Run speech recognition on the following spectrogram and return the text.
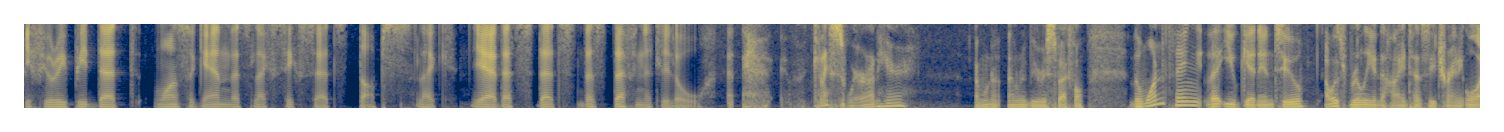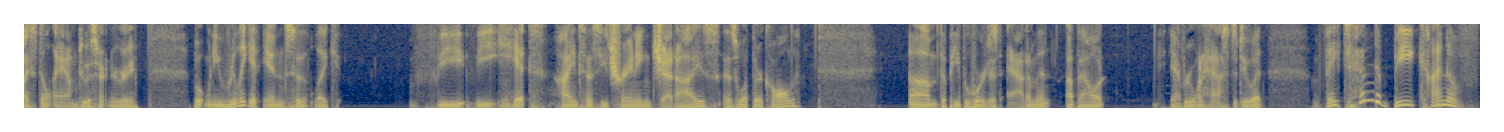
if you repeat that once again, that's like six sets tops. Like, yeah, that's that's that's definitely low. Can I swear on here? I want to I want to be respectful. The one thing that you get into, I was really into high intensity training. Well, I still am to a certain degree, but when you really get into like the the hit high intensity training Jedi's, is what they're called. Um, the people who are just adamant about everyone has to do it they tend to be kind of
